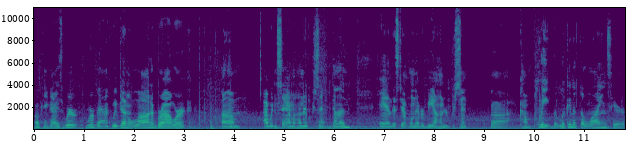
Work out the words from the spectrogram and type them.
Okay guys, we're, we're back. We've done a lot of brow work. Um, I wouldn't say I'm 100% done, and this dent will never be 100% uh, complete, but looking at the lines here,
